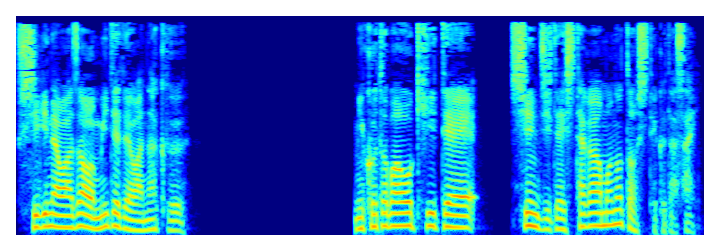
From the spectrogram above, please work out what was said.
不思議な技を見てではなく、御言葉を聞いて信じて従うものとしてください。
